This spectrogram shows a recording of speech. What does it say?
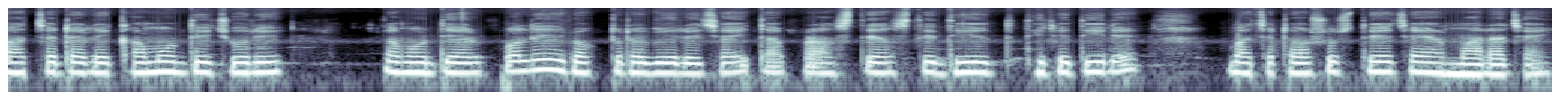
বাচ্চাটারে কামড় দিয়ে জোরে কামড় দেওয়ার ফলে রক্তটা বেড়ে যায়, তারপর আস্তে আস্তে ধীরে ধীরে ধীরে বাচ্চাটা অসুস্থ হয়ে যায় আর মারা যায়।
